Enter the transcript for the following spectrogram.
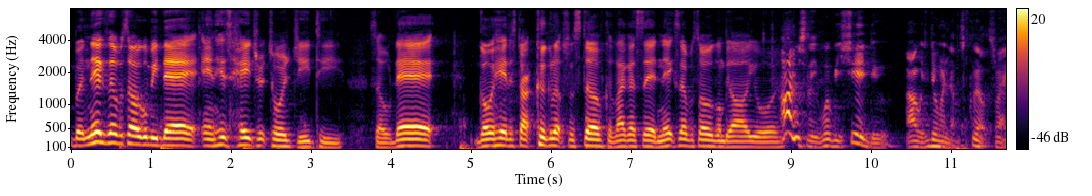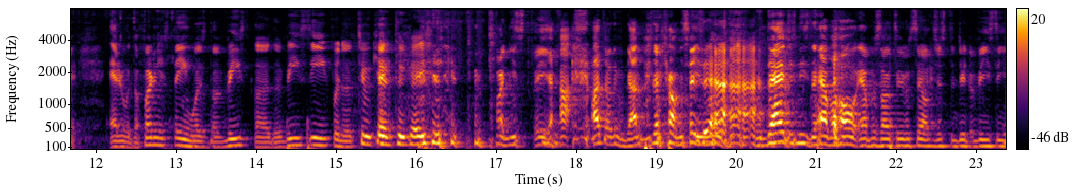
But next episode gonna be Dad and his hatred towards GT. So Dad, go ahead and start cooking up some stuff because, like I said, next episode gonna be all yours. Honestly, what we should do, I was doing those quilts, right? And it was the funniest thing was the V, uh, the VC for the 2K. 2K. funniest thing. I, I totally forgot about that conversation. The dad just needs to have a whole episode to himself just to do the VC.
